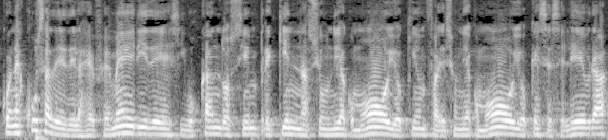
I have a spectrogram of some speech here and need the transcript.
con excusa de, de, las efemérides y buscando siempre quién nació un día como hoy o quién falleció un día como hoy o qué se celebra,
